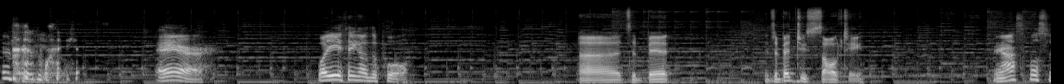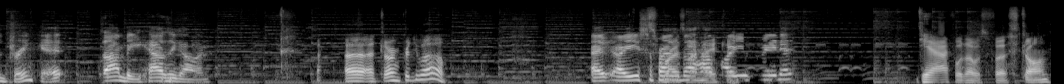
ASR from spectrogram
Good for you. Air. What do you think of the pool? Uh, it's a bit, it's a bit too salty. You're not supposed to drink it. Zombie, how's it going? Uh, I'm doing pretty well. Are, are you surprised Surprised about how far it. you've made it? Yeah, I thought that was first gone.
